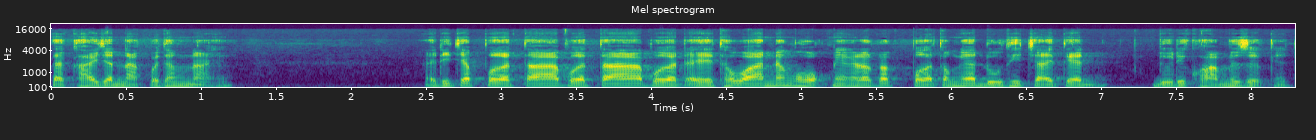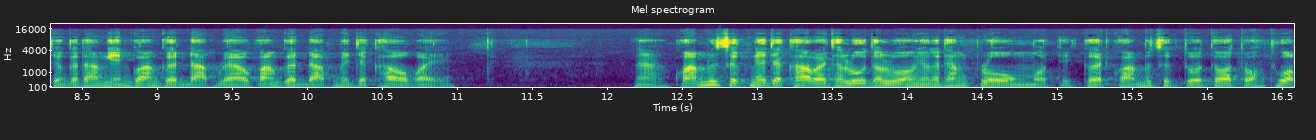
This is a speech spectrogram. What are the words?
แต่ใครจะหนักไปทางไหนไอ้ที่จะเปิดตาเปิดตาเปิดไอ้ทวารทั้งหกเนี่ยเราก็เปิดตรงเนี้ยดูที่ใจเต้น ดูที่ความรู้สึกจนกระทั่งเห็นความเกิดดับแล้วความเกิดดับเนี่ยจะเข้าไปนะความรู้สึกเนี่ยจะเข้าไปทะลุทะลวงจนกระทั่งโปร่งหมดเกิดความรู้สึกตัวทั่วทั่ว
